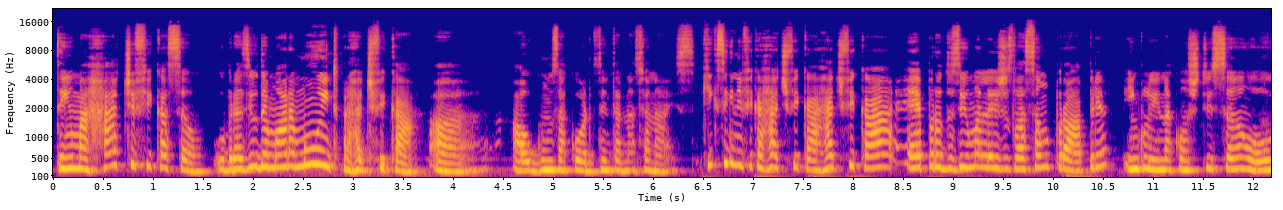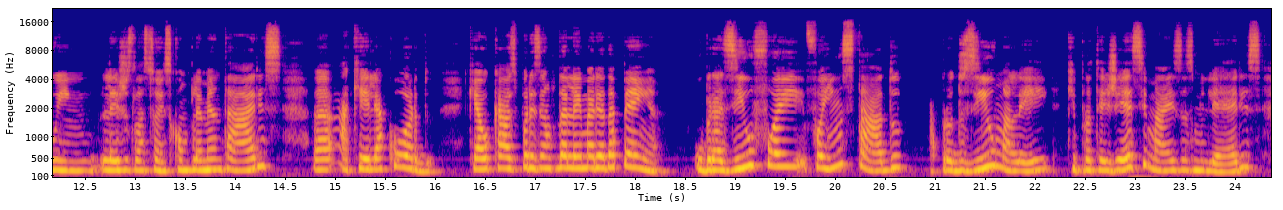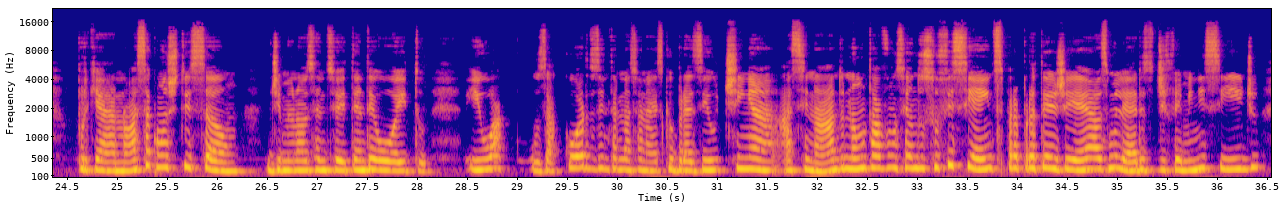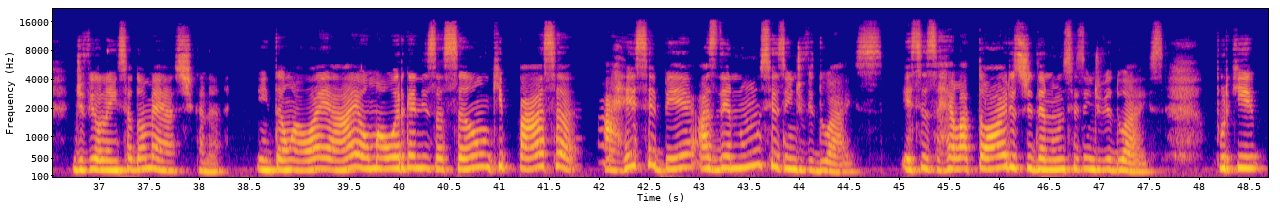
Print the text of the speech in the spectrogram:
tem uma ratificação. O Brasil demora muito para ratificar a, alguns acordos internacionais. O que, que significa ratificar? Ratificar é produzir uma legislação própria, incluir na Constituição ou em legislações complementares uh, aquele acordo, que é o caso, por exemplo, da Lei Maria da Penha. O Brasil foi, foi instado a produzir uma lei que protegesse mais as mulheres, porque a nossa Constituição de 1988 e o acordo os acordos internacionais que o Brasil tinha assinado não estavam sendo suficientes para proteger as mulheres de feminicídio, de violência doméstica, né? Então a OEA é uma organização que passa a receber as denúncias individuais, esses relatórios de denúncias individuais, porque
